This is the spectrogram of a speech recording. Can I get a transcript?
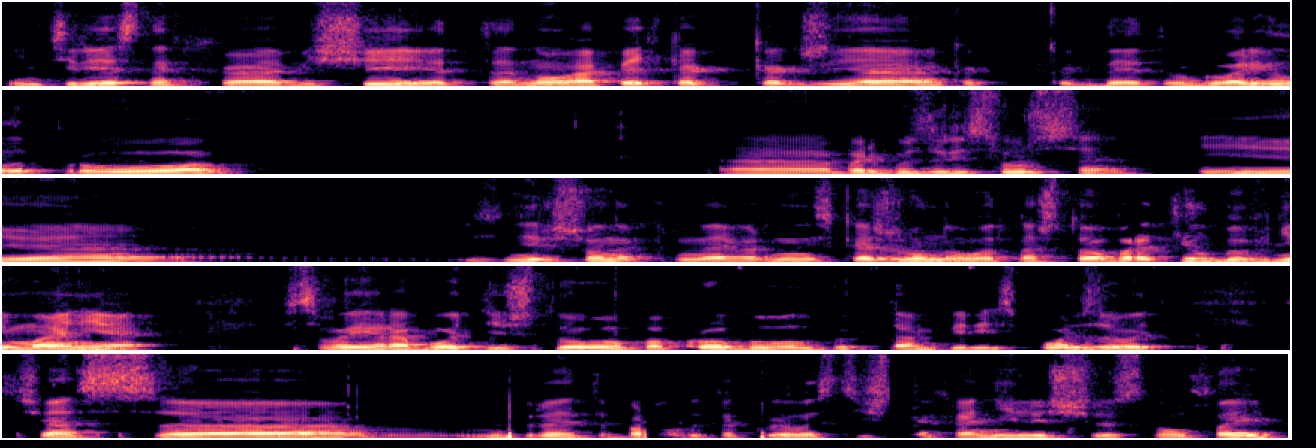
интересных а, вещей. Это, ну, опять, как, как же я, как, как до этого говорил, про э, борьбу за ресурсы. И э, из нерешенных, наверное, не скажу, но вот на что обратил бы внимание в своей работе, что попробовал бы там переиспользовать. Сейчас э, набирает обороты такое эластичное хранилище Snowflake.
